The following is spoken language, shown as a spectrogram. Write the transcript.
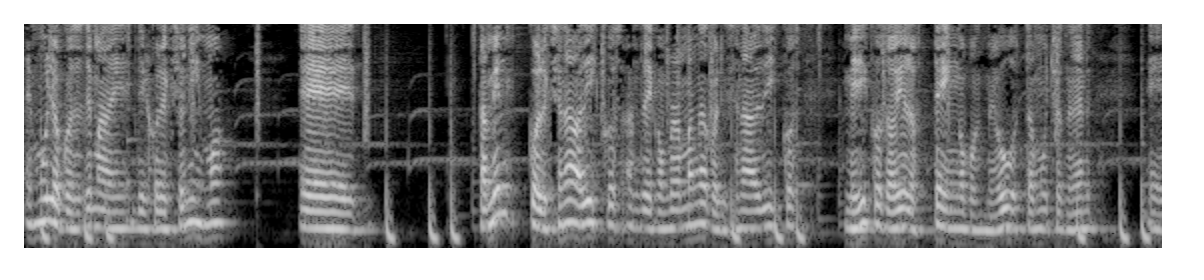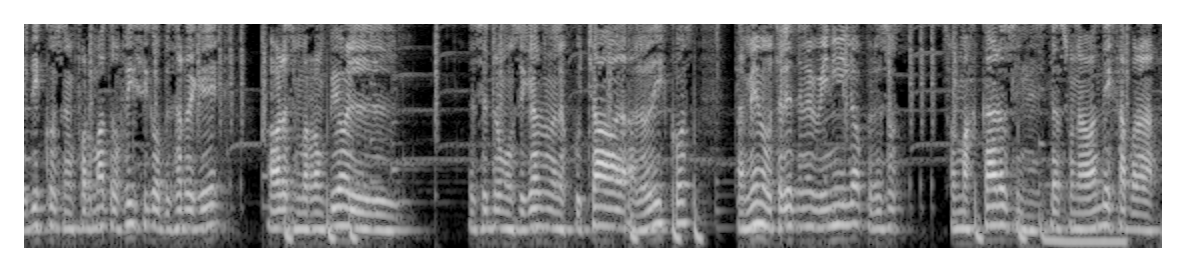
es muy loco ese tema del coleccionismo eh, también coleccionaba discos, antes de comprar manga coleccionaba discos. Mis discos todavía los tengo porque me gusta mucho tener eh, discos en formato físico, a pesar de que ahora se me rompió el, centro musical donde lo escuchaba a los discos. También me gustaría tener vinilo, pero esos son más caros y necesitas una bandeja para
